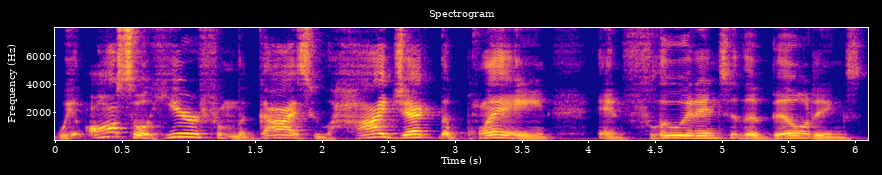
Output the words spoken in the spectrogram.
we also hear from the guys who hijacked the plane and flew it into the buildings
